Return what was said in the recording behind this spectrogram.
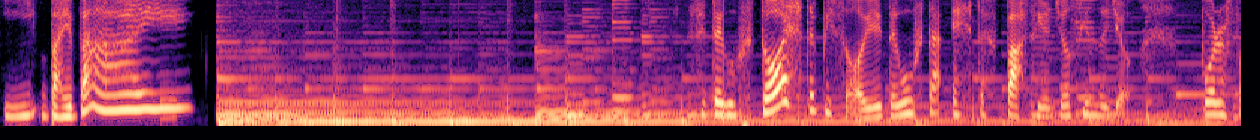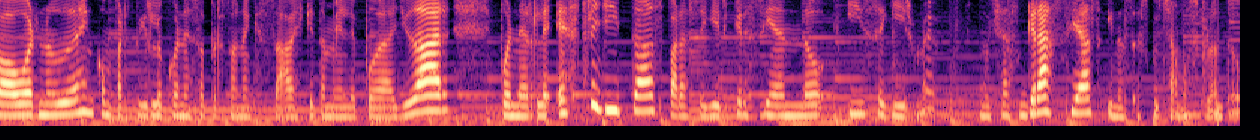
y bye bye. Si te gustó este episodio y te gusta este espacio, yo siendo yo, por favor no dudes en compartirlo con esa persona que sabes que también le puede ayudar, ponerle estrellitas para seguir creciendo y seguirme. Muchas gracias y nos escuchamos pronto.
